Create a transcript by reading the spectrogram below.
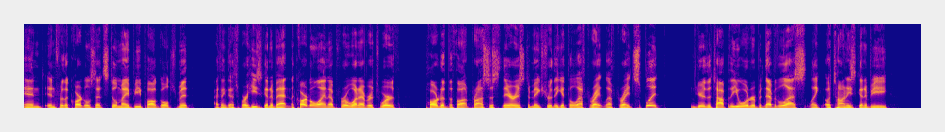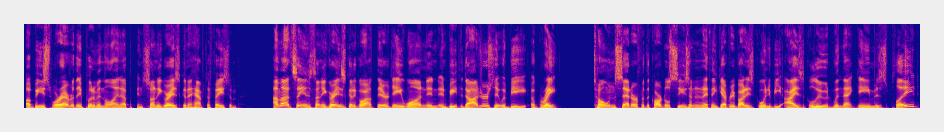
and and for the Cardinals that still might be Paul Goldschmidt. I think that's where he's going to bat in the Cardinal lineup for whatever it's worth. Part of the thought process there is to make sure they get the left right left right split near the top of the order, but nevertheless, like Ohtani's going to be a beast wherever they put him in the lineup, and Sonny Gray is going to have to face him. I'm not saying Sonny Gray is going to go out there day one and, and beat the Dodgers. It would be a great tone setter for the Cardinals season, and I think everybody's going to be eyes glued when that game is played.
